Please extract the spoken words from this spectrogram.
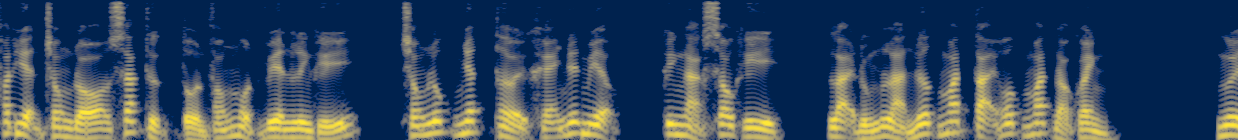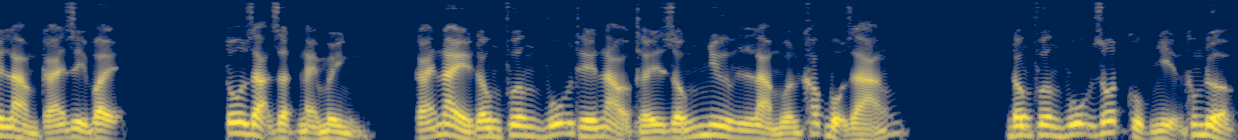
phát hiện trong đó xác thực tồn phóng một viên linh khí, trong lúc nhất thời khẽ nhất miệng, kinh ngạc sau khi, lại đúng là nước mắt tại hốc mắt đảo quanh. Ngươi làm cái gì vậy? Tô dạ giật này mình, cái này đông phương vũ thế nào thấy giống như là muốn khóc bộ dáng? Đông phương vũ rốt cục nhịn không được,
